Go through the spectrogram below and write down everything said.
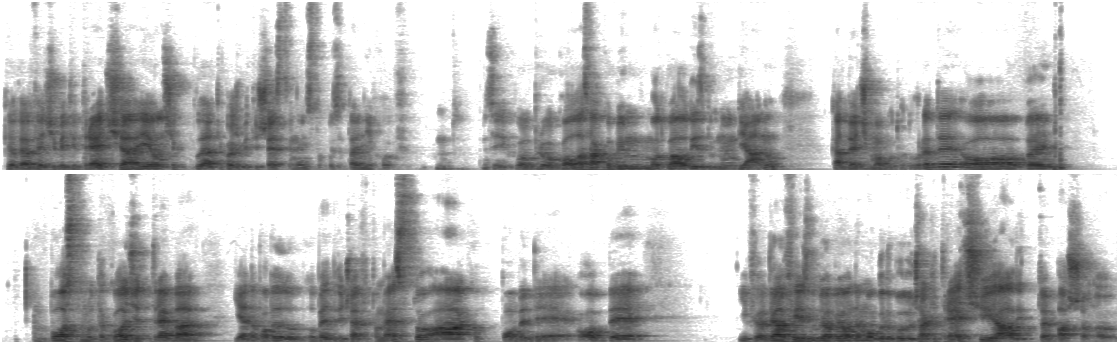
Philadelphia će biti treća i on će gledati ko će biti šesti na istoku za taj njihov za njihovo prvo kolo, svako bi im odgovaralo da izbjegnu Indijanu, kad već mogu to da urade. Ovaj, Bostonu takođe treba jedna pobeda da obediti četvrto mesto, a ako pobede obe i Philadelphia izgubi obe, onda mogu da budu čak i treći, ali to je baš ono...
